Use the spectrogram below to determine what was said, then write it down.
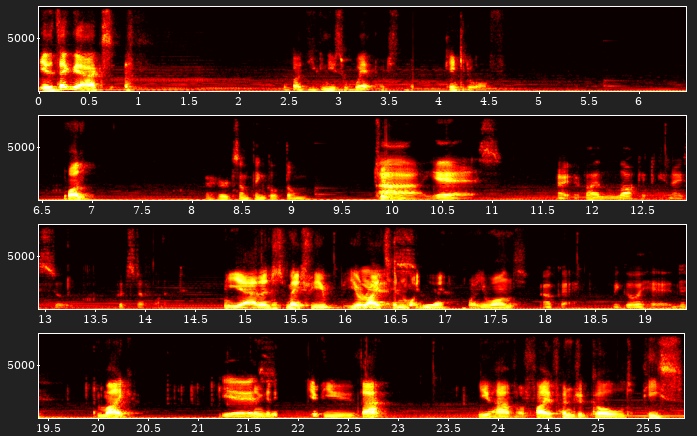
Either take the axe. oh god, you can use a whip. I'll just kink it off. One. I heard something go dum. Ah, yes. Alright, if I lock it, can I still put stuff on it? Yeah, then just make sure you you're right in what you what you want. Okay, let me go ahead. And Mike, Yes. I'm going to give you that. You have a 500 gold piece.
